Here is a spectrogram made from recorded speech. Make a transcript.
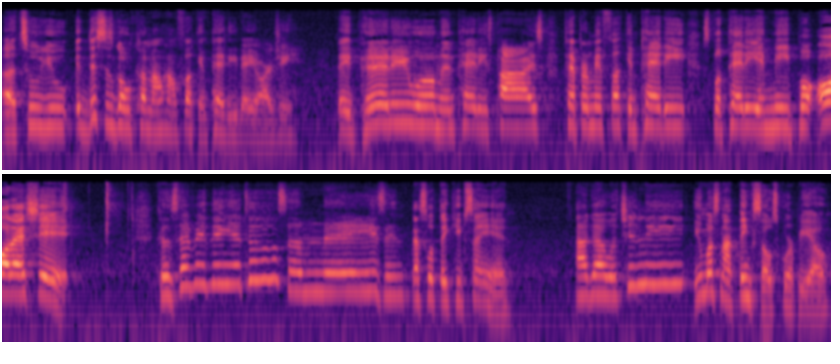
uh, to you. This is to come out how fucking petty they are, G. They petty woman, petty's pies, peppermint fucking petty, spaghetti and meatball, all that shit. Cause everything you do is amazing. That's what they keep saying. I got what you need. You must not think so, Scorpio.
